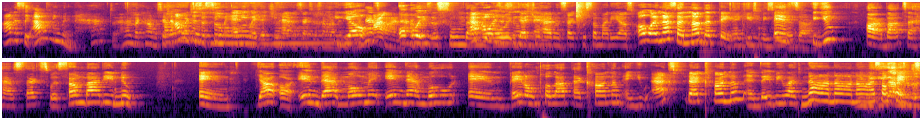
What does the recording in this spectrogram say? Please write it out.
honestly, I don't even have to have that conversation. I'm gonna just assume anyway that you're having sex with somebody. Else. Yo, that's I fine. always assume that I'm you always, always that you're that. having sex with somebody else. Oh, and that's another thing. It keeps me safe if you are about to have sex with somebody new and y'all are in that moment in that mood and they don't pull out that condom and you ask for that condom and they be like nah nah nah it's okay put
